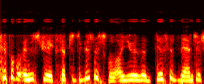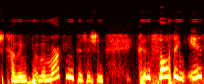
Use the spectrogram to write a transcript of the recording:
typical industry accepted to business school. Are you at a disadvantage coming from a marketing position? Consulting is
